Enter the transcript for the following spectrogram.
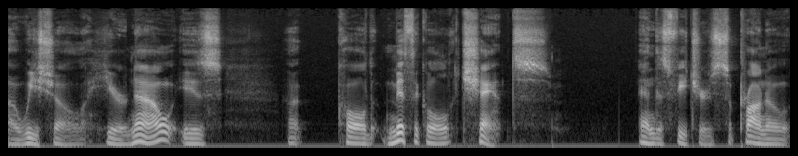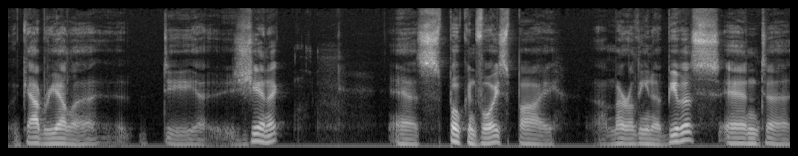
uh, we shall hear now, is uh, called Mythical Chants and this features soprano Gabriella Gienic, as spoken voice by uh, Marilina Bibas, and uh,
